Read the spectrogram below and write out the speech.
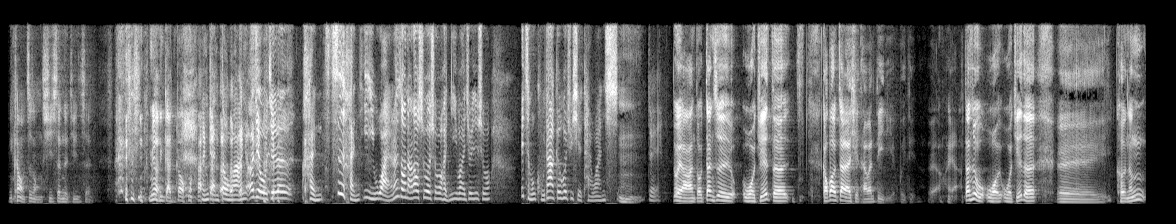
你看我这种牺牲的精神，没有很感动吗？很感动啊！而且我觉得很是很意外。那时候拿到书的时候很意外，就是说，哎，怎么苦大哥会去写台湾史？嗯，对。对啊，都，但是我觉得搞不好再来写台湾地理也不一定，对啊，哎呀，但是我我觉得，呃，可能，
